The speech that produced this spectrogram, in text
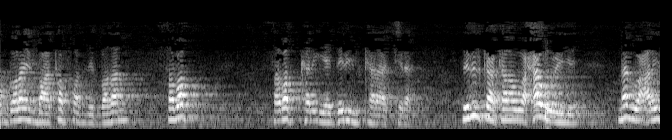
ogolayn baa ka fadli badan sabab sabab kale iyo daliil kalaa jira. Daliilka kale waxaa weeye nabigu calayhi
